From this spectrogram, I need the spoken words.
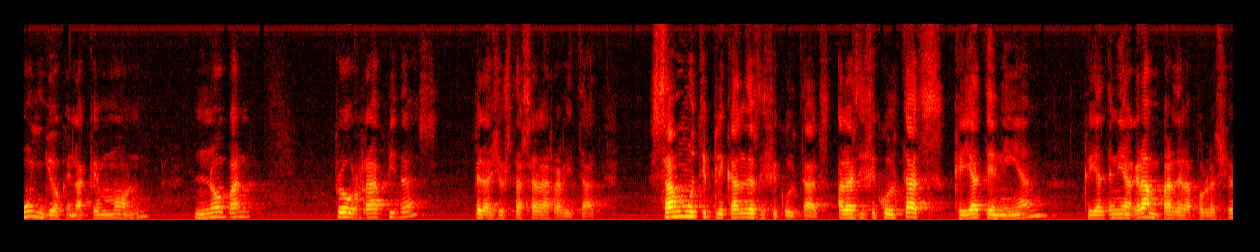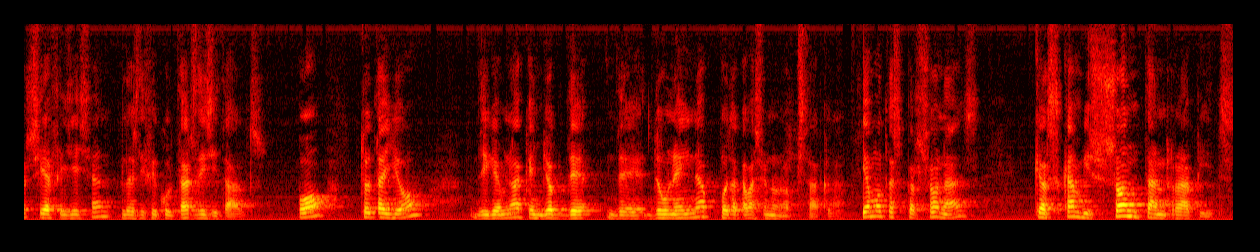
un lloc en aquest món no van prou ràpides per ajustar-se a la realitat. S'han multiplicat les dificultats. A les dificultats que ja tenien, que ja tenia gran part de la població, s'hi afegeixen les dificultats digitals o tot allò diguem-ne, que en lloc d'una eina pot acabar sent un obstacle. Hi ha moltes persones que els canvis són tan ràpids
